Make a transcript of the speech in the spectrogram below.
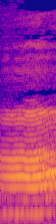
Uh...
